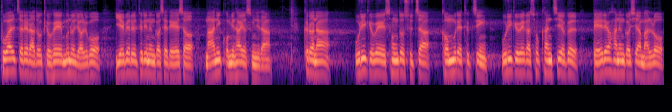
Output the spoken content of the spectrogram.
부활절에라도 교회의 문을 열고 예배를 드리는 것에 대해서 많이 고민하였습니다. 그러나 우리 교회의 성도 숫자, 건물의 특징, 우리 교회가 속한 지역을 배려하는 것이야말로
